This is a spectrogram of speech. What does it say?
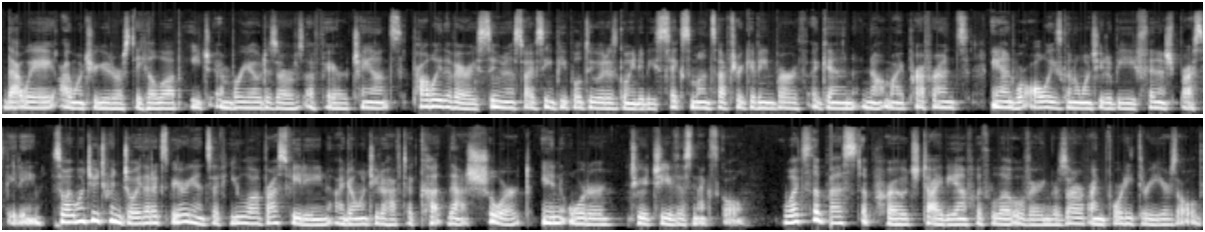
that way, I want your uterus to heal up. Each embryo deserves a fair chance. Probably the very soonest I've seen people do it is going to be six months after giving birth. Again, not my preference. And we're always going to want you to be finished breastfeeding. So I want you to enjoy that experience. If you love breastfeeding, I don't want you to have to cut that short in order to achieve this next goal. What's the best approach to IVF with low ovarian reserve? I'm 43 years old.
